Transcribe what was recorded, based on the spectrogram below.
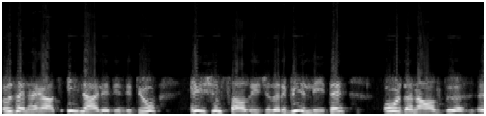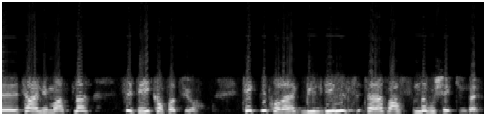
özel hayat ihlal edildi diyor. Erişim sağlayıcıları birliği de oradan aldığı e, talimatla siteyi kapatıyor. teknik olarak bildiğimiz taraf aslında bu şekilde.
